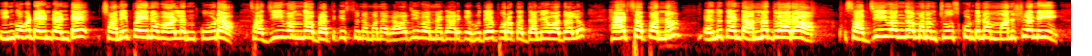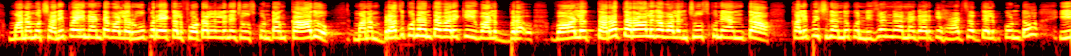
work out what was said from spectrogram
ఇంకొకటి ఏంటంటే చనిపోయిన వాళ్ళను కూడా సజీవంగా బ్రతికిస్తున్న మన రాజీవ్ అన్న గారికి హృదయపూర్వక ధన్యవాదాలు. హ్యాట్సప్ అన్న. ఎందుకంటే అన్న ద్వారా సజీవంగా మనం చూసుకుంటున్నాం మనుషులని మనము చనిపోయినంటే వాళ్ళ రూపురేఖలు ఫోటోలలోనే చూసుకుంటాం కాదు. మనం బ్రతుకున్నంత వరకు వాళ్ళు వాళ్ళు తరతరాలుగా వాళ్ళని చూసుకునే అంత కల్పించినందుకు నిజంగా అన్నగారికి హ్యాట్సప్ తెలుపుకుంటూ ఈ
